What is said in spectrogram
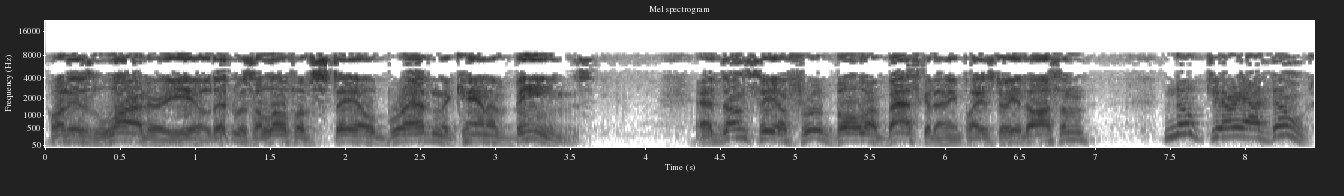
What his larder yielded was a loaf of stale bread and a can of beans. Uh, don't see a fruit bowl or basket anyplace, do you, Dawson? Nope, Jerry, I don't.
